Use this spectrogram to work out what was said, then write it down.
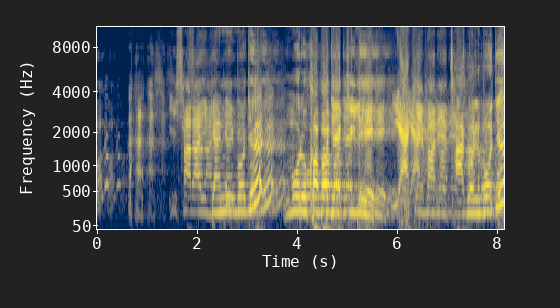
বলো। ইশারাই জ্ঞানী বোঝে মূর্খ বোঝে কিলে। একেবারে ছাগল বোঝে।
